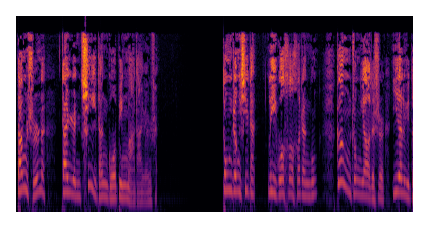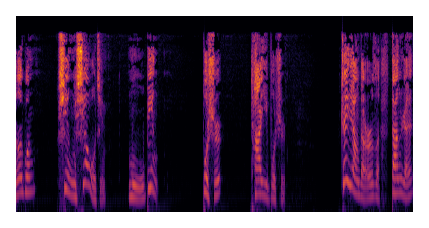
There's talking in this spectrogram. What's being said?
当时呢，担任契丹国兵马大元帅，东征西战，立国赫赫战功。更重要的是，耶律德光性孝敬，母病不食，他亦不食。这样的儿子，当然。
